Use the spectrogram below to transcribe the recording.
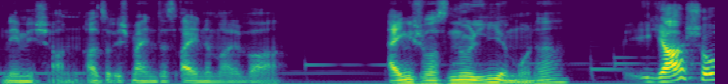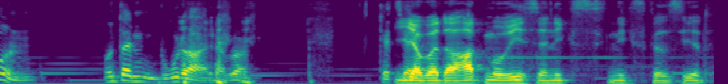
nehme ich an. Also, ich meine, das eine Mal war eigentlich war's nur Liam, oder? Ja, schon. Und dein Bruder halt, aber Ja, aber da hat Maurice ja nix kassiert.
